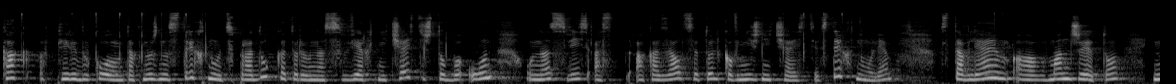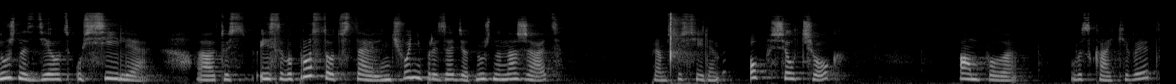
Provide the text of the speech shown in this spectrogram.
как перед уколом так нужно стряхнуть продукт который у нас в верхней части чтобы он у нас весь оказался только в нижней части. Встряхнули вставляем а, в манжету. Нужно сделать усилие. А, то есть если вы просто вот вставили ничего не произойдет. Нужно нажать прям с усилием. Оп щелчок. Ампула выскакивает.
